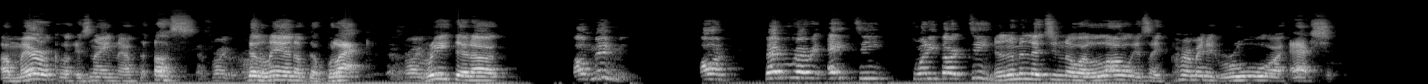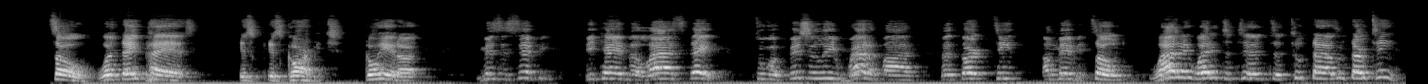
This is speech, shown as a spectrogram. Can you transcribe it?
America is named after us, That's right. the land of the black. That's right. Read that out. Amendment on February 18, 2013. And let me let you know a law is a permanent rule or action. So what they passed is, is garbage. Go ahead, Art. Mississippi became the last state to officially ratify the 13th Amendment. So why they waited to, to, to 2013?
